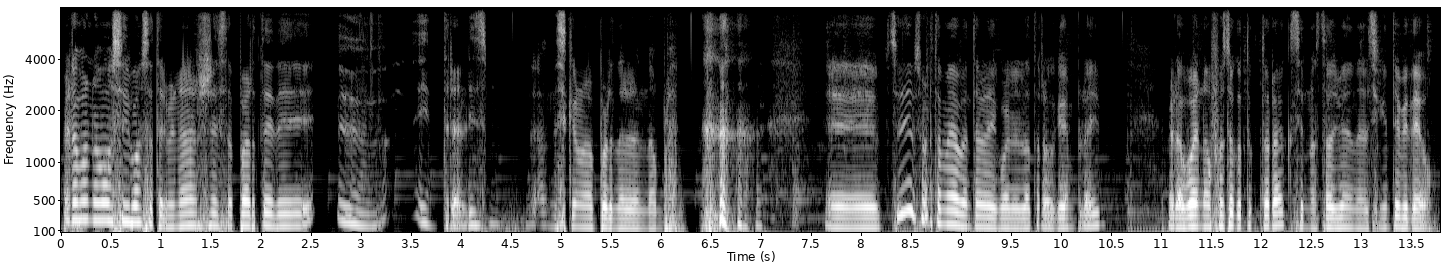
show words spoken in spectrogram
Pero bueno, sí, vamos a terminar esta parte de uh, Intralism. No, Es que no me acuerdo el nombre. eh, sí, suerte me voy a aventar igual el otro gameplay. Pero bueno, fue esto con Tuctorax y nos estás viendo en el siguiente video.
